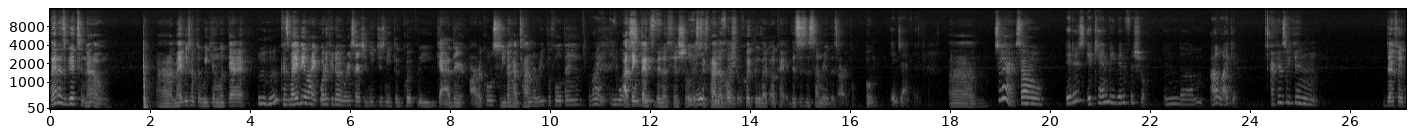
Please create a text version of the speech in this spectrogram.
That is good to know. Uh, maybe something we can look at. Mm-hmm. Because maybe, like, what if you're doing research and you just need to quickly gather articles so you don't have time to read the full thing? Right. You want I think that's beneficial. It Is to is kind of beneficial. like quickly, like, okay, this is the summary of this article. Boom. exactly. Um. So yeah. So It is. It can be beneficial, and um, I like it. I guess we can definitely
